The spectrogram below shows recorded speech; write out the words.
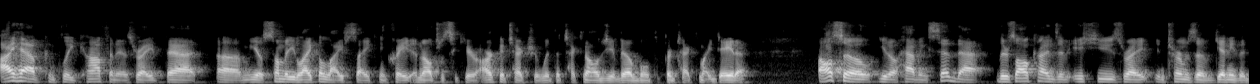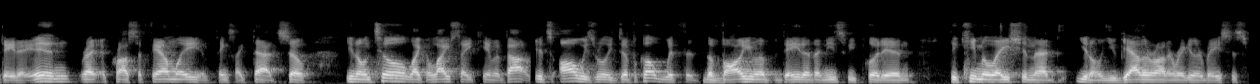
I have complete confidence, right, that um, you know somebody like a LifeSite can create an ultra secure architecture with the technology available to protect my data also, you know, having said that, there's all kinds of issues, right, in terms of getting the data in, right, across the family and things like that. So, you know, until like a LifeSite came about, it's always really difficult with the, the volume of data that needs to be put in, the accumulation that you know you gather on a regular basis,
